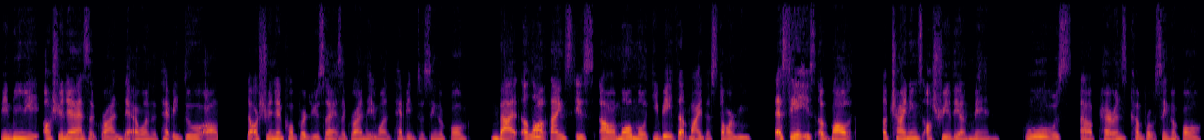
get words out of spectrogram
Maybe Australia has a grant that I want to tap into, or the Australian co-producer has a grant that want to tap into Singapore. But a lot of times it's uh, more motivated by the story. Let's say it's about a Chinese Australian man whose uh, parents come from Singapore.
